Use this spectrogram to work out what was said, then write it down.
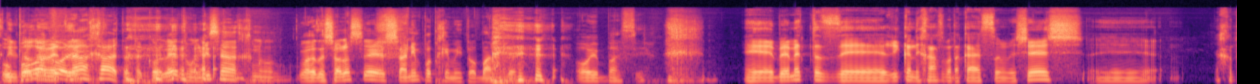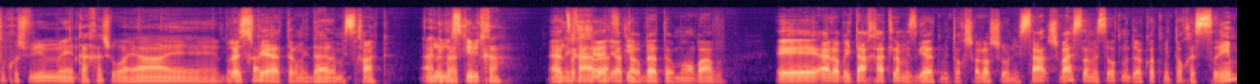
הוא פה רק. עונה אחת, אתה קולט? מרגיש שאנחנו כבר איזה שלוש אה, שנים פותחים איתו בנקר. אוי באסי באמת, אז ריקה נכנס בדקה ה-26. איך אתם חושבים אה, ככה שהוא היה אה, לא במשחק? השפיע יותר מדי על המשחק. אני. מסכים איתך. היה צריך להיות. הרבה יותר מעורב. אה, היה לו בעיטה אחת למסגרת מתוך שלוש שהוא ניסה, 17 מסירות מדויקות מתוך 20.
